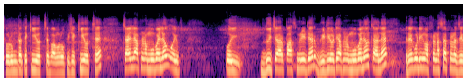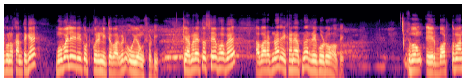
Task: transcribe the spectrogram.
শোরুমটাতে কি হচ্ছে বা আমার অফিসে কি হচ্ছে। চাইলে আপনারা মোবাইলেও ওই ওই দুই চার পাঁচ মিনিটের ভিডিওটি আপনার মোবাইলেও চাইলে রেকর্ডিং অপশন আছে, আপনারা যে কোনো খান থেকে মোবাইলেই রেকর্ড করে নিতে পারবেন ওই অংশটি। ক্যামেরায় তো সেভ হবে, আবার আপনার এখানে আপনার রেকর্ডও হবে। এবং এর বর্তমান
